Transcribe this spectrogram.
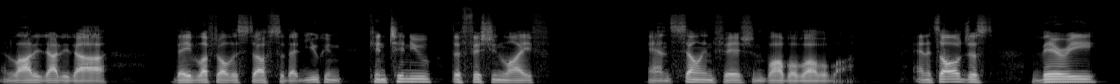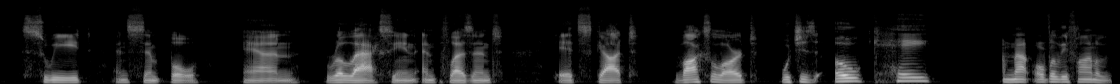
and la di da di da. They've left all this stuff so that you can continue the fishing life and selling fish and blah, blah, blah, blah, blah. And it's all just very sweet and simple and relaxing and pleasant. It's got voxel art, which is okay. I'm not overly fond of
